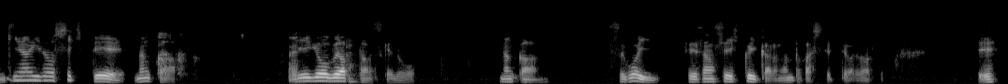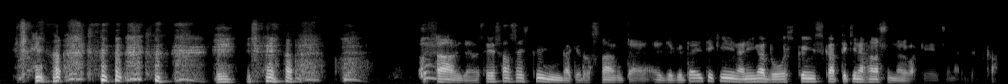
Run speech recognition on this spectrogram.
いきなり移動してきて、なんかはい営業部だったんですけど、なんかうんすごい生産性低いからなんとかしてって言われたんですよ。え？みたいな。え？みたいな。さ、みたいな、生産性低いんだけどさ、みたいな。えじゃあ具体的に何がどう低いんですか的な話になるわけじゃないですか。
